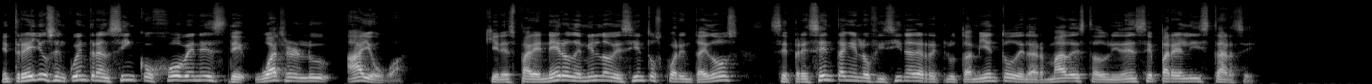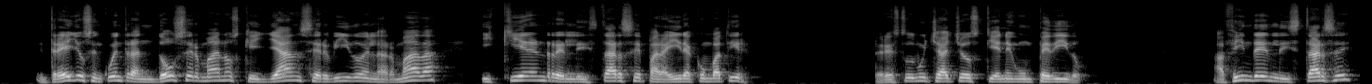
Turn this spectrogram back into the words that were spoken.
Entre ellos se encuentran cinco jóvenes de Waterloo, Iowa, quienes para enero de 1942 se presentan en la oficina de reclutamiento de la Armada estadounidense para enlistarse. Entre ellos se encuentran dos hermanos que ya han servido en la Armada y quieren reenlistarse para ir a combatir. Pero estos muchachos tienen un pedido. A fin de enlistarse,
